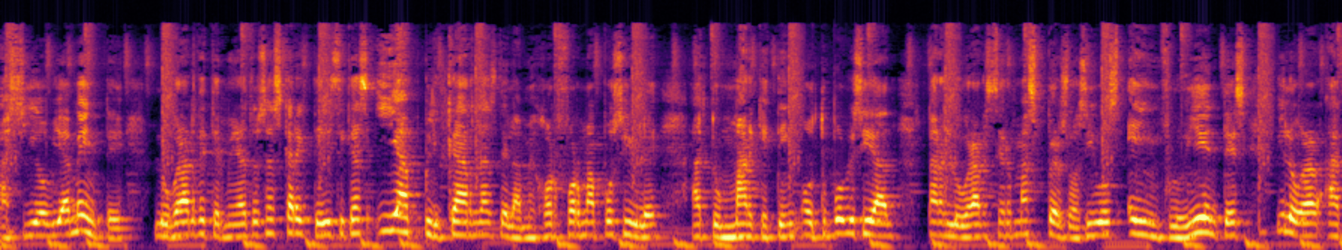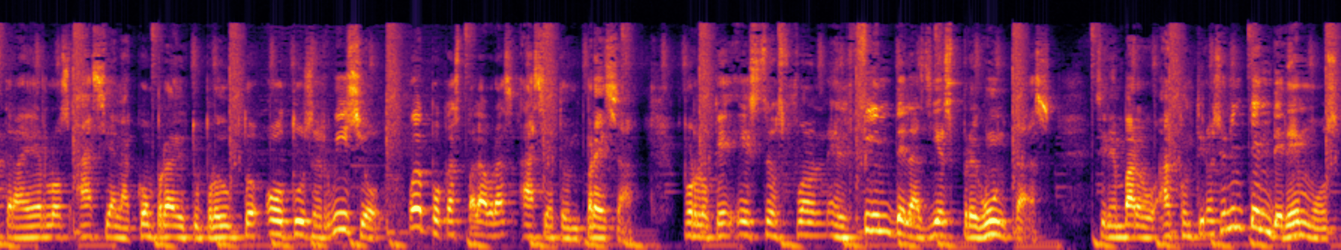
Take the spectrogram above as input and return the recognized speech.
así obviamente lograr determinar todas esas características y aplicarlas de la mejor forma posible a tu marketing o tu publicidad para lograr ser más persuasivos e influyentes y lograr atraerlos hacia la compra de tu producto o tu servicio o en pocas palabras hacia tu empresa. Por lo que estos fueron el fin de las 10 preguntas. Sin embargo, a continuación entenderemos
